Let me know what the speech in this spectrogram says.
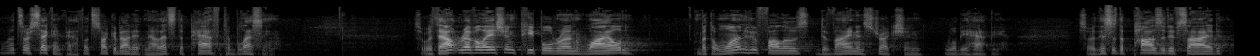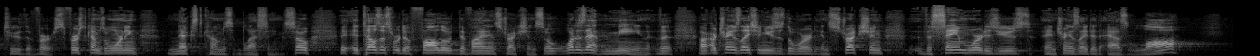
Well, that's our second path. Let's talk about it now. That's the path to blessing. So without revelation, people run wild, but the one who follows divine instruction will be happy. So this is the positive side to the verse. First comes warning, next comes blessing. So it, tells us we're to follow divine instruction. So what does that mean? The, our, our translation uses the word instruction. The same word is used and translated as law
